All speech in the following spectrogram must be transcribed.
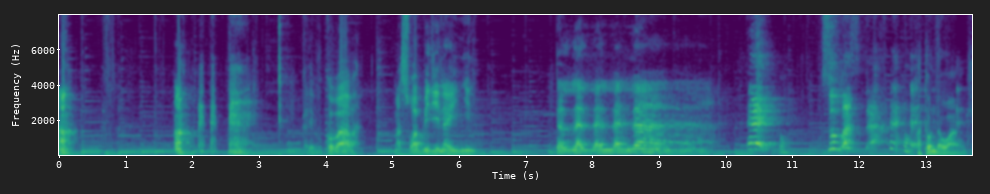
Ah. Ah. kalevuko baaba maswabiri na yenyini dalalalala Hey! superstar katonda wange.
